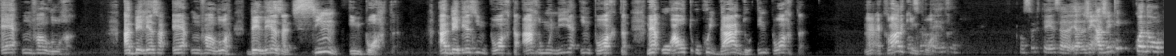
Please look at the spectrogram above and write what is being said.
é um valor. A beleza é um valor. Beleza, sim, importa. A beleza importa, a harmonia importa, né? O auto, o cuidado importa, né? É claro que Com importa. Certeza. Com certeza. A gente, a gente, quando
